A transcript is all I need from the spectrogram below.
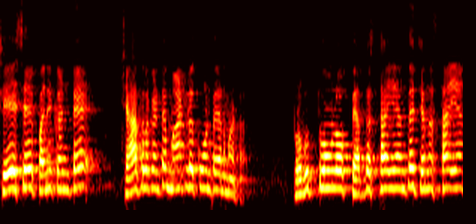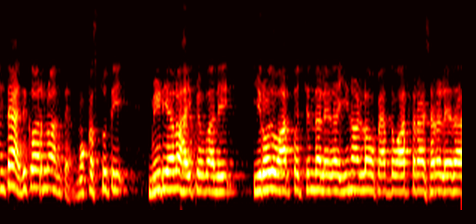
చేసే పని కంటే చేతల కంటే మాటలు ఎక్కువ ఉంటాయన్నమాట. ప్రభుత్వంలో పెద్ద స్థాయి అంతే చిన్న స్థాయి అంతే అధికారులు అంతే. ముఖస్థుతి మీడియాలో హైప్ ఇవ్వాలి. ఈరోజు వార్త వచ్చిందా లేదా? ఈనాడులో ఒక పెద్ద వార్త రాశారా లేదా?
